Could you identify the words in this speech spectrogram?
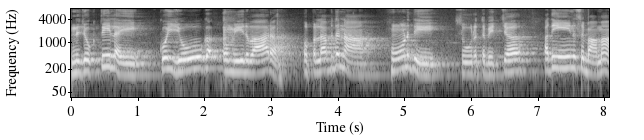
ਨਿਯੁਕਤੀ ਲਈ ਕੋਈ ਯੋਗ ਉਮੀਦਵਾਰ ਉਪਲਬਧ ਨਾ ਹੋਣ ਦੀ ਸੂਰਤ ਵਿੱਚ ਅਧੀਨ ਸੇਵਾਵਾਂ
